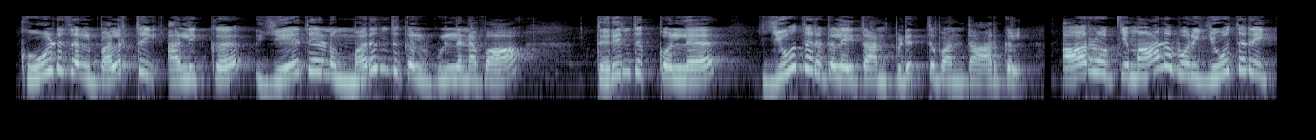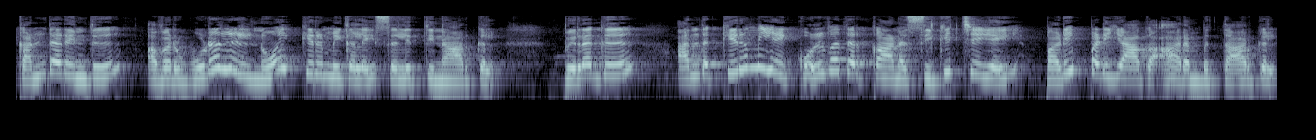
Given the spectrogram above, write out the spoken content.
கூடுதல் பலத்தை அளிக்க ஏதேனும் மருந்துகள் உள்ளனவா? தெரிந்து கொள்ள யூதர்களை தான் பிடித்து வந்தார்கள். ஆரோக்கியமான ஒரு யூதரை கண்டறிந்து அவர் உடலில் நோய் கிருமிகளை செலுத்தினார்கள். பிறகு அந்த கிருமியை கொல்வதற்கான சிகிச்சையை படிப்படியாக ஆரம்பித்தார்கள்.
